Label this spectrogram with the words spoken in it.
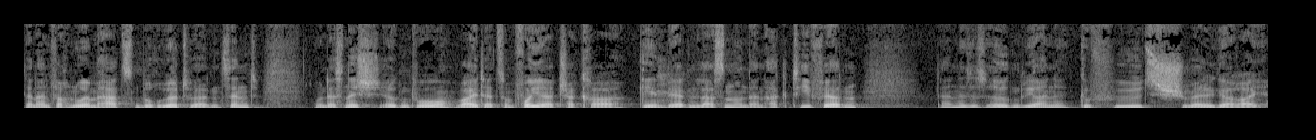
dann einfach nur im Herzen berührt werden sind und das nicht irgendwo weiter zum Feuerchakra gehen werden lassen und dann aktiv werden, dann ist es irgendwie eine Gefühlsschwelgerei.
